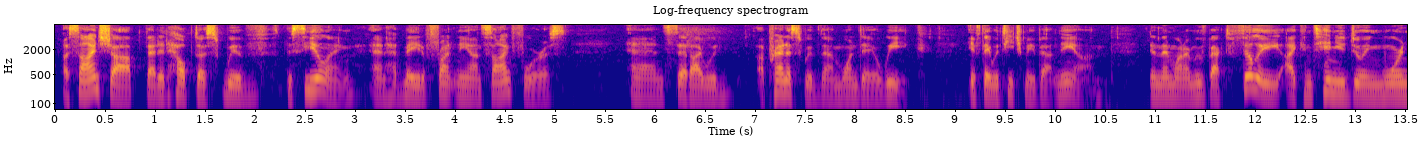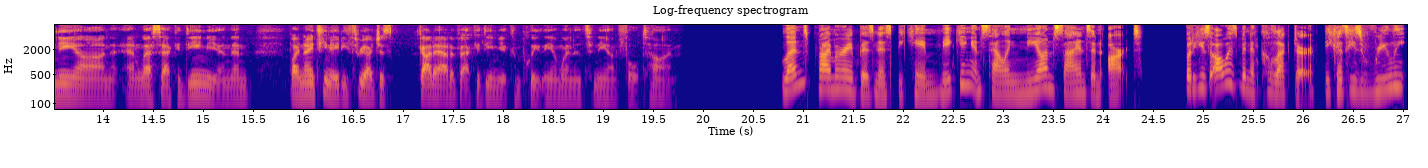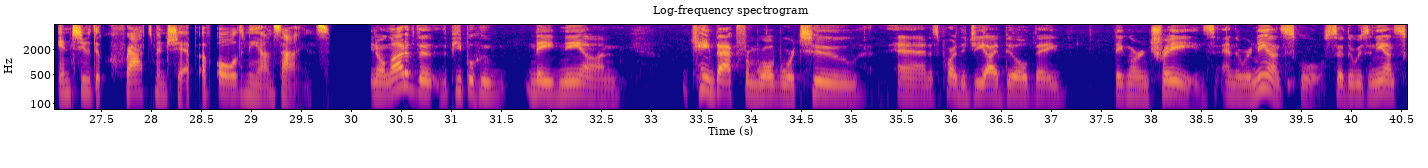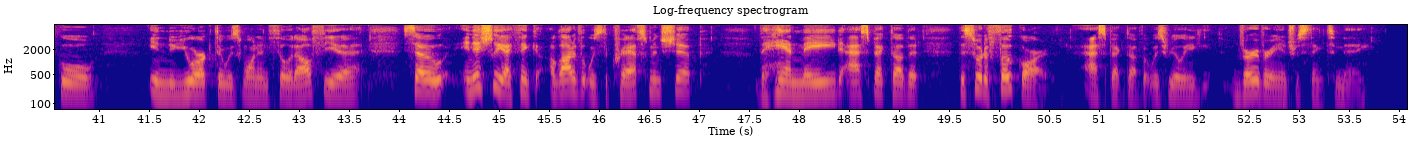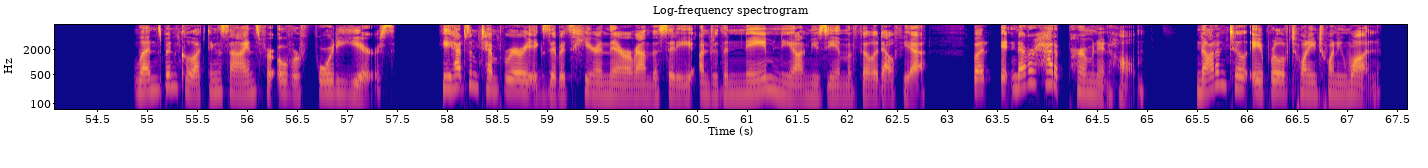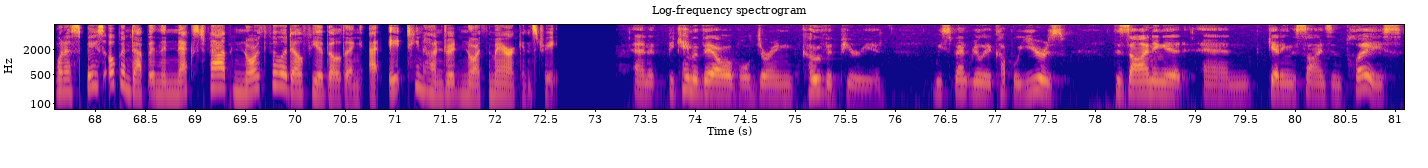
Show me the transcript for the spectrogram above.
a sign shop that had helped us with the ceiling and had made a front neon sign for us and said I would apprentice with them one day a week if they would teach me about neon. And then when I moved back to Philly, I continued doing more neon and less academia. And then by 1983, I just got out of academia completely and went into neon full time. Len's primary business became making and selling neon signs and art. But he's always been a collector because he's really into the craftsmanship of old neon signs. You know, a lot of the, the people who made neon came back from World War II and as part of the GI Bill, they they learned trades, and there were neon schools. So there was a neon school in New York. There was one in Philadelphia. So initially, I think a lot of it was the craftsmanship, the handmade aspect of it, the sort of folk art aspect of it was really very, very interesting to me. Len's been collecting signs for over 40 years. He had some temporary exhibits here and there around the city under the name Neon Museum of Philadelphia, but it never had a permanent home. Not until April of 2021, when a space opened up in the NextFab North Philadelphia building at 1800 North American Street. And it became available during COVID period. We spent really a couple years designing it and getting the signs in place.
